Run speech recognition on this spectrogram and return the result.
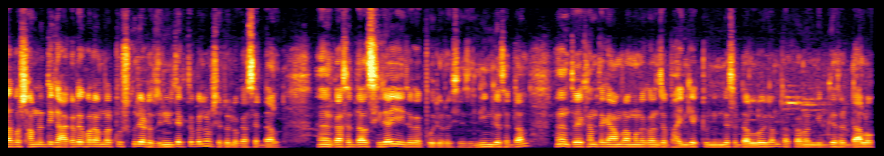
তারপর সামনের দিকে আগারে পরে আমরা টুস করে একটা জিনিস দেখতে পেলাম, সেটা হলো গাছের ডাল। হ্যাঁ গাছের ডাল সিরাই এই জায়গায় পড়ে রয়েছে নিম গাছের ডাল। হ্যাঁ তো এখান থেকে আমরা মনে করেন যে ভাইকে একটু নিম গাছের ডাল লইলাম, তার কারণে নিম গাছের ডালও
